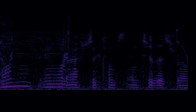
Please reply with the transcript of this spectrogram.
I don't know if anyone actually comes into this room.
